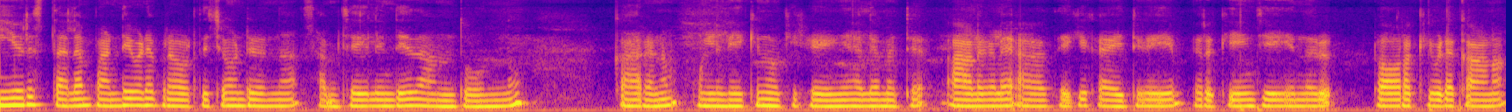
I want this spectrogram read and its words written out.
ഈ ഒരു സ്ഥലം പണ്ട് ഇവിടെ പ്രവർത്തിച്ചുകൊണ്ടിരുന്ന സബ് ജയിലിന്റേതാണെന്ന് തോന്നുന്നു. കാരണം ഉള്ളിലേക്ക് നോക്കിക്കഴിഞ്ഞാൽ മറ്റ് ആളുകളെ അകത്തേക്ക് കയറ്റുകയും ഇറക്കുകയും ചെയ്യുന്നൊരു ഡോറൊക്കെ ഇവിടെ കാണാം.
